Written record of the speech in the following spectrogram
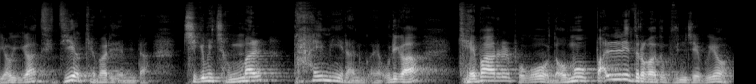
여기가 드디어 개발이 됩니다. 지금이 정말 타이밍이라는 거예요. 우리가 개발을 보고 너무 빨리 들어가도 문제고요.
